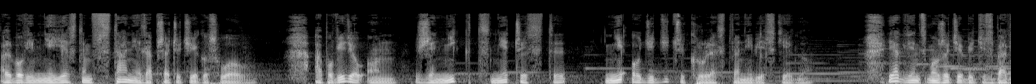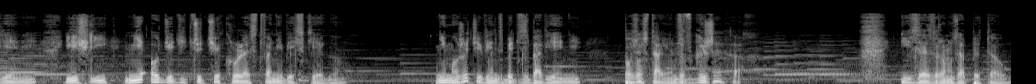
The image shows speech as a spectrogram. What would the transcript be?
albowiem nie jestem w stanie zaprzeczyć Jego słowu. A powiedział on, że nikt nieczysty nie odziedziczy Królestwa Niebieskiego. Jak więc możecie być zbawieni, jeśli nie odziedziczycie Królestwa Niebieskiego? Nie możecie więc być zbawieni, pozostając w grzechach. I Zezrom zapytał,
